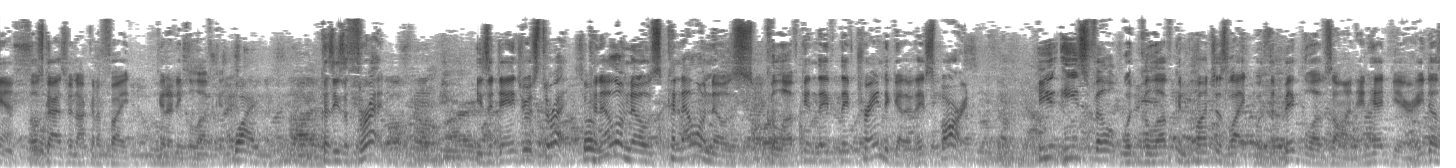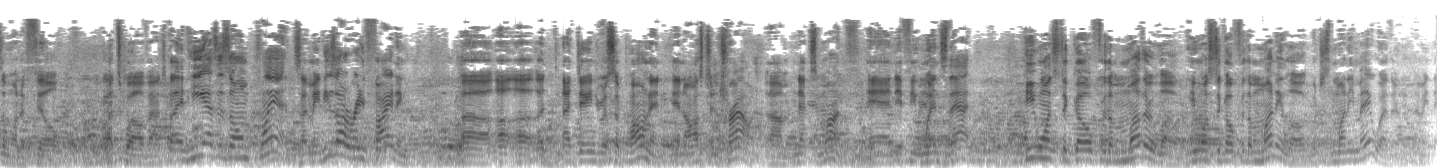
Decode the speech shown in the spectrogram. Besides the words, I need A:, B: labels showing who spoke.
A: Those guys are not going to fight Gennady Golovkin
B: Why?
A: because he's a threat. He's a dangerous threat.
B: So-
A: Canelo knows. Canelo knows Golovkin. They've, they've trained together. They've sparred. He, he's felt what Golovkin punches like with the big gloves on and headgear. He doesn't want to feel a 12 ounce glove, and he has his own plans. I mean, he's already fighting uh, a, a, a dangerous opponent in Austin Trout um, next month, and if he wins that, he wants to go for the mother load. He wants to go for the money load, which is Money Mayweather. I mean.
